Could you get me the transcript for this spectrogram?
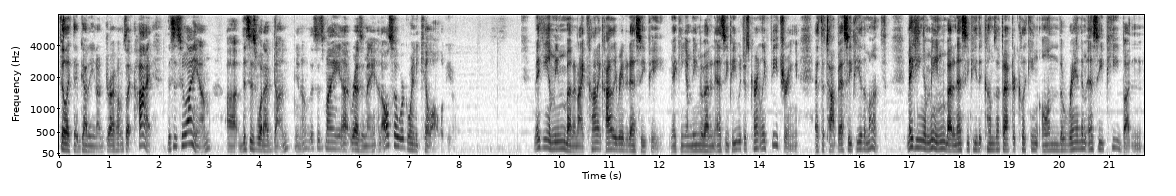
feel like they've got to, you know, drive home. It's like, hi, this is who I am. Uh, this is what I've done. You know, this is my uh, resume. And also, we're going to kill all of you making a meme about an iconic highly rated SCP, making a meme about an SCP which is currently featuring as the top SCP of the month, making a meme about an SCP that comes up after clicking on the random SCP button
